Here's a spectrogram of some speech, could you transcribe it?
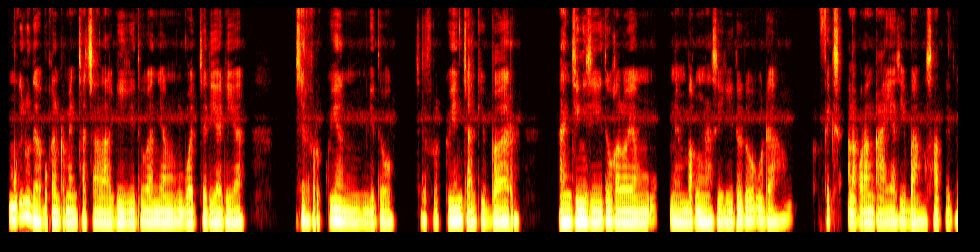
Mungkin udah bukan permen caca lagi gitu kan yang buat jadi hadiah silver queen gitu. Silver queen cangki bar anjing sih itu kalau yang nembak ngasih itu tuh udah fix anak orang kaya sih bangsat itu.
